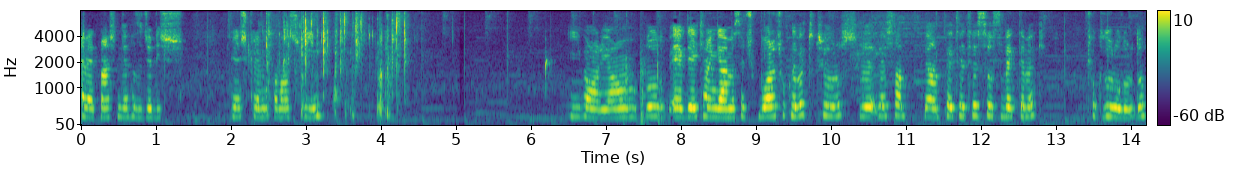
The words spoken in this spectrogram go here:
Evet ben şimdi hızlıca bir güneş kremi falan süreyim. İyi var ya. Mutlu olduk evdeyken gelmesine. Çünkü bu ara çok nöbet tutuyoruz. Ve gerçekten yani PTT sırası beklemek çok zor olurdu.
